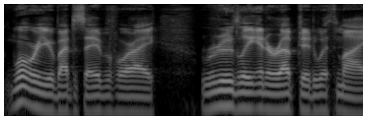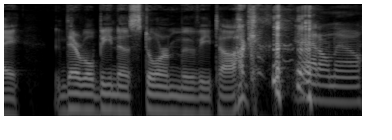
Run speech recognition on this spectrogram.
what were you about to say before I rudely interrupted with my "There will be no storm" movie talk? I don't know.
